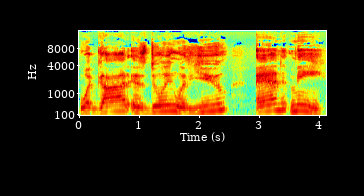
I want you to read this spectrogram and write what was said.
what God is doing with you and me.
